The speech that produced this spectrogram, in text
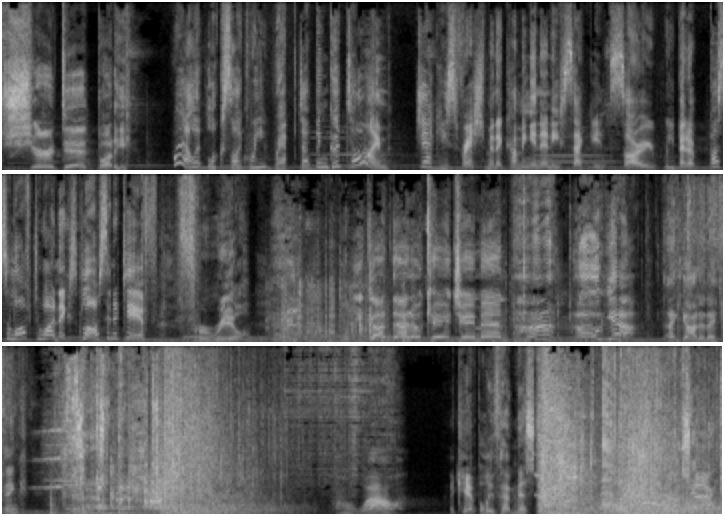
sure did, buddy. Well, it looks like we wrapped up in good time. Jackie's freshmen are coming in any second, so we better bustle off to our next class in a tiff. For real. You got that okay, J-Man? Huh? Oh, yeah. I got it, I think. Oh, wow. I can't believe that missed him. Jack!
